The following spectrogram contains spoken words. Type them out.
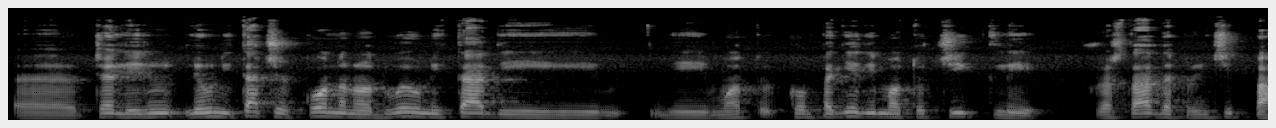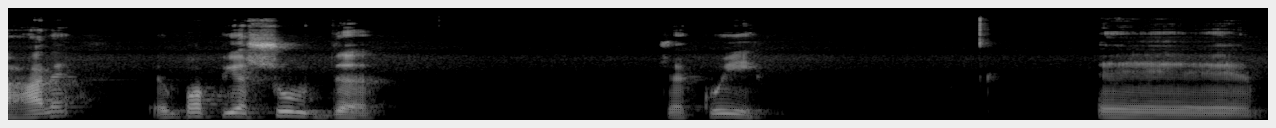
eh, cioè le, le, unità circondano due unità di, di moto, compagnie di motocicli sulla strada principale e un po' più a sud, cioè qui eh,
